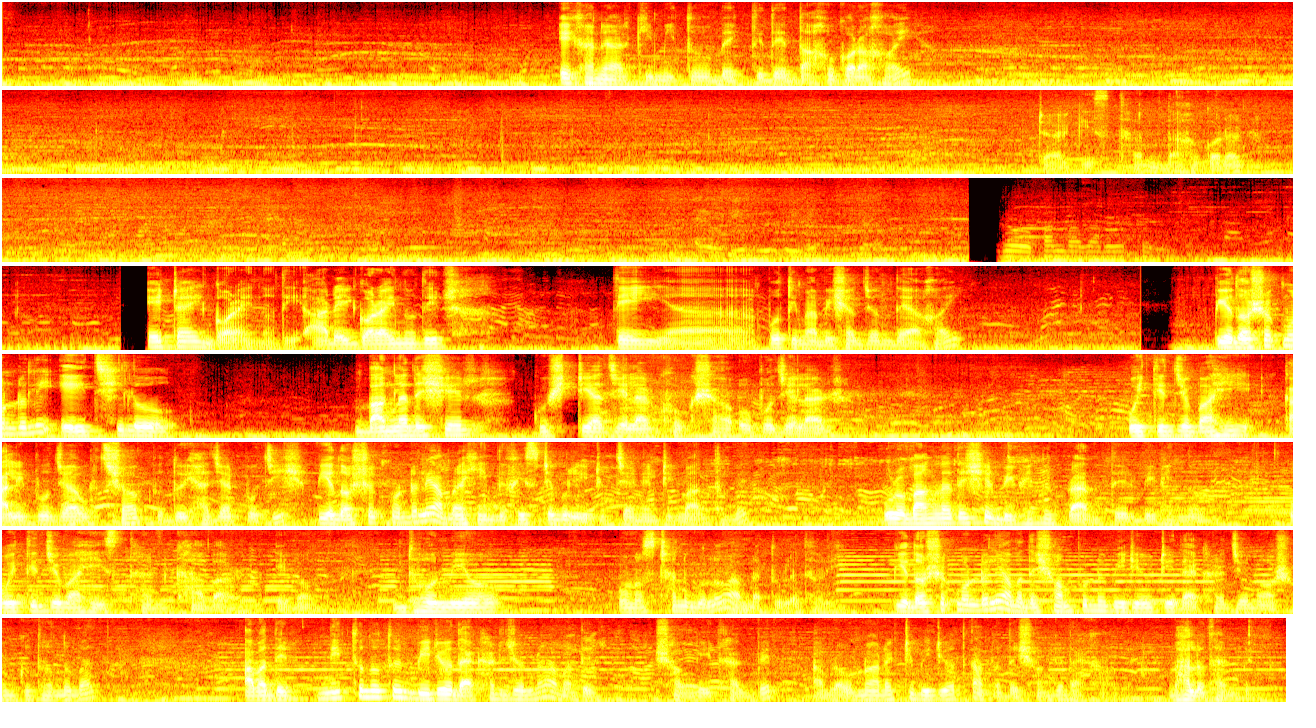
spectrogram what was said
এখানে আর কি মৃত ব্যক্তিদের দাহ করা হয়। আর কি স্থান দাহ করার। এটাই গড়াই নদী। আর এই গড়াই নদীর তেই প্রতিমা বিসর্জন দেয়া হয়। প্রিয় দর্শক মণ্ডলী, এই ছিল বাংলাদেশের কুষ্টিয়া জেলার খোকসা উপজেলার ঐতিহ্যবাহী কালী পূজা উৎসব দুই হাজার পঁচিশ। প্রিয় দর্শক মণ্ডলী, আমরা হিন্দু ফেস্টিভ্যাল ইউটিউব চ্যানেলটির মাধ্যমে পুরো বাংলাদেশের বিভিন্ন প্রান্তের বিভিন্ন ঐতিহ্যবাহী স্থান, খাবার এবং ধর্মীয় অনুষ্ঠানগুলো আমরা তুলে ধরি। প্রিয় দর্শক মণ্ডলী, আমাদের সম্পূর্ণ ভিডিওটি দেখার জন্য অসংখ্য ধন্যবাদ। আমাদের নিত্য নতুন ভিডিও দেখার জন্য আমাদের সঙ্গেই থাকবেন। আমরা অন্য আরেকটি ভিডিওতে আপনাদের সঙ্গে দেখা হবে। ভালো থাকবেন।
